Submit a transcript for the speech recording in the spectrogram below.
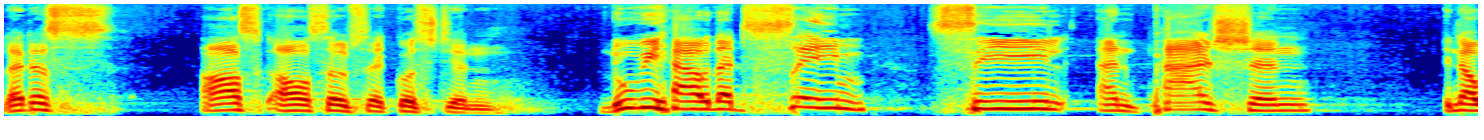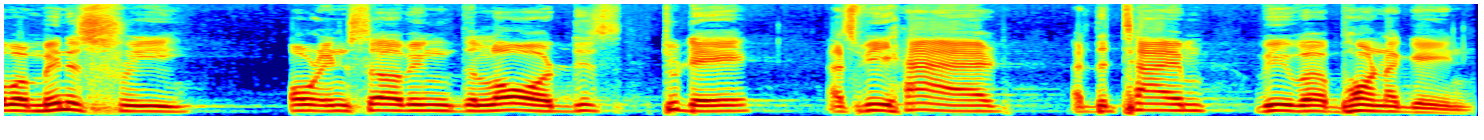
Let us ask ourselves a question Do we have that same zeal and passion in our ministry or in serving the Lord this today as we had at the time we were born again?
